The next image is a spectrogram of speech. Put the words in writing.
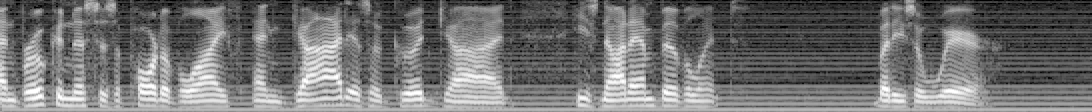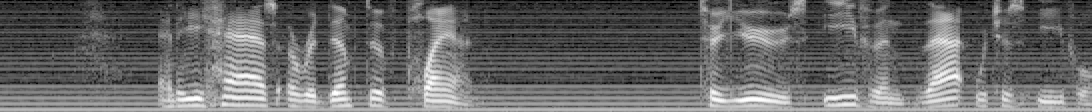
And brokenness is a part of life, and God is a good God. He's not ambivalent, but He's aware. And He has a redemptive plan to use even that which is evil.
